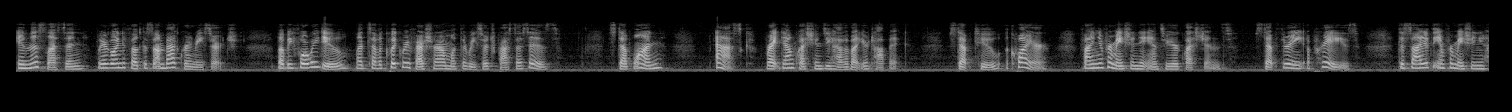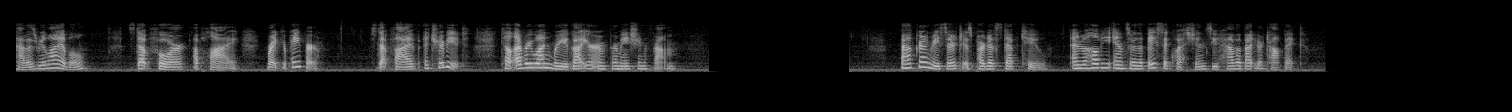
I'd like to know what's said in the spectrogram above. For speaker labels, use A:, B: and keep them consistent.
A: In this lesson, we are going to focus on background research. But before we do, let's have a quick refresher on what the research process is. Step 1. Ask. Write down questions you have about your topic. Step 2. Acquire. Find information to answer your questions. Step 3. Appraise. Decide if the information you have is reliable. Step 4. Apply. Write your paper. Step 5. Attribute. Tell everyone where you got your information from. Background research is part of Step 2 and will help you answer the basic questions you have about your topic.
